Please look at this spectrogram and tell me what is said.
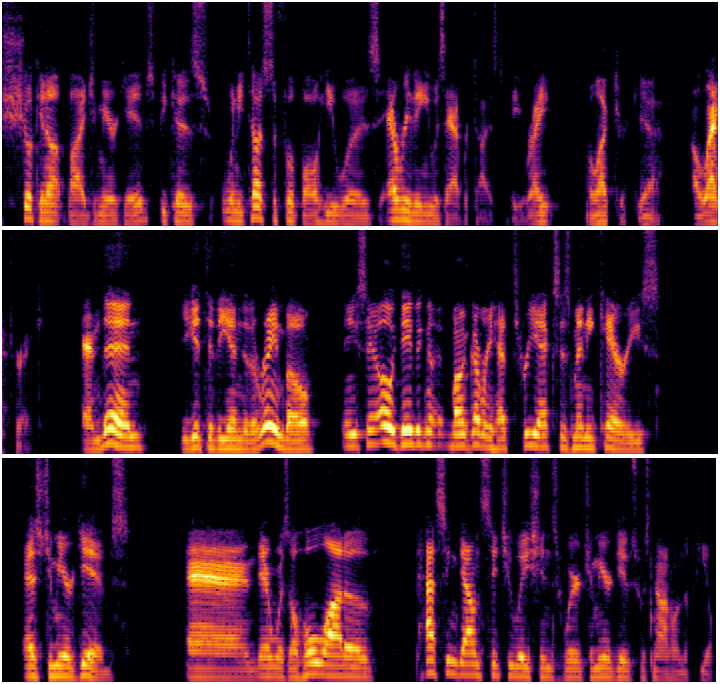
shooken up by Jahmyr Gibbs because when he touched the football, he was everything he was advertised to be, right? Electric, yeah. Electric. And then you get to the end of the rainbow and you say, oh, David Montgomery had 3x as many carries as Jahmyr Gibbs and there was a whole lot of passing down situations where Jahmyr Gibbs was not on the field.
